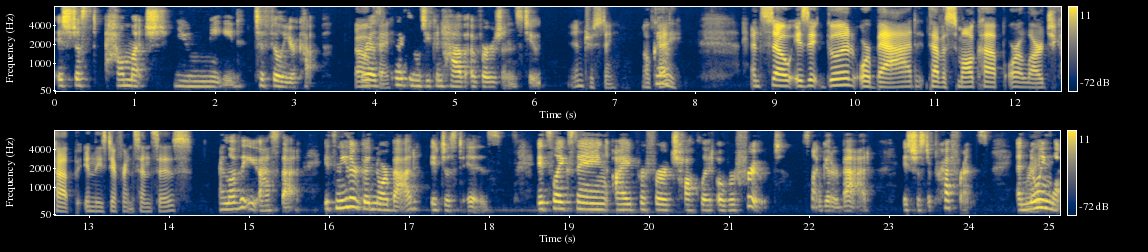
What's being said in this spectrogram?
It's just how much you need to fill your cup. Whereas other things you can have aversions to. Interesting. Okay. And so is it good or bad to have a small cup or a large cup in these different senses? I love that you asked that. It's neither good nor bad, it just is. It's like saying, I prefer chocolate over fruit. It's not good or bad, it's just a preference. And Right. knowing that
